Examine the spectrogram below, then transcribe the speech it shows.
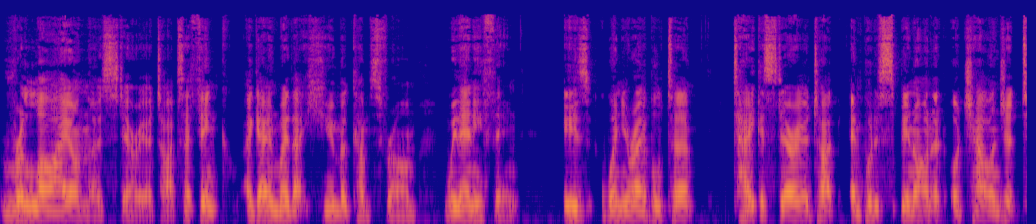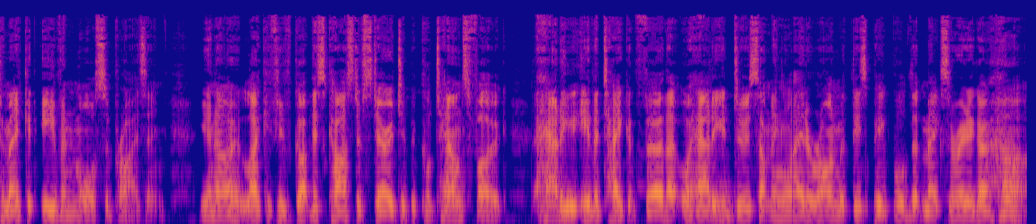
rely on those stereotypes. I think, again, where that humor comes from with anything is when you're able to take a stereotype and put a spin on it or challenge it to make it even more surprising. You know, like if you've got this cast of stereotypical townsfolk, how do you either take it further or how do you do something later on with these people that makes the reader go, huh,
